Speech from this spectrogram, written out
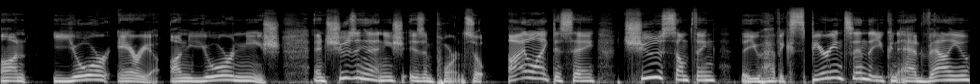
on your area, on your niche. And choosing that niche is important. So I like to say choose something that you have experience in, that you can add value,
